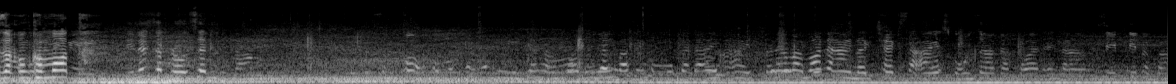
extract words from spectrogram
Freeze akong kamot. Di na sa frozen. Dalawa mo na ang nag-check sa ice kung sa kakuan ay lang safety pa ba?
